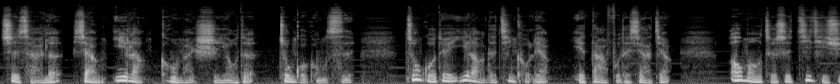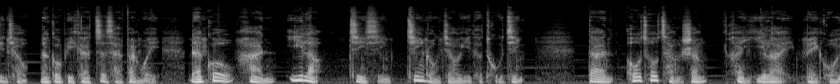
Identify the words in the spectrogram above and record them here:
制裁了向伊朗购买石油的中国公司，中国对伊朗的进口量也大幅的下降。欧盟则是积极寻求能够避开制裁范围，能够和伊朗。进行金融交易的途径，但欧洲厂商很依赖美国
